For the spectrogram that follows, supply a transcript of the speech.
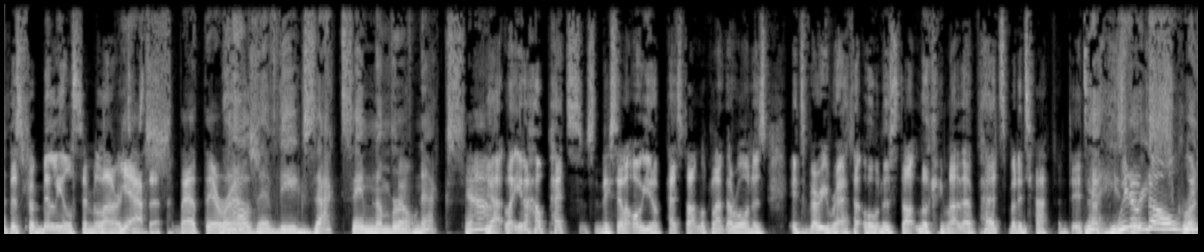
there's familial similarities yes, there. that there is. wow, they have the exact same number So- of necks. yeah. Yeah, like you know how pets they say like, oh, you know, pets start looking like their owners. It's very rare that owners start looking like their pets, but it's happened. It's Yeah, happened. he's we don't very know which.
